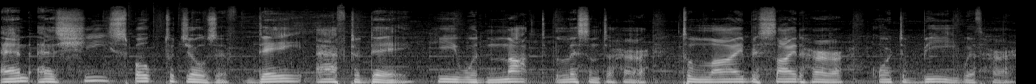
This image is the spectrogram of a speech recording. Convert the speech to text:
and as she spoke to Joseph day after day he would not listen to her to lie beside her or to be with her.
